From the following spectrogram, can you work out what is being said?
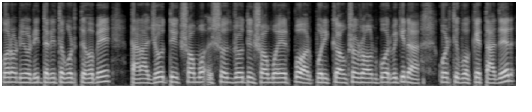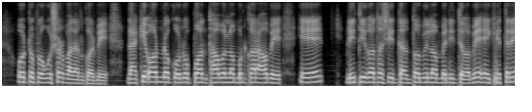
করণীয় নির্ধারিত করতে হবে। তারা যৌক্তিক সময় যৌক্তিক সময়ের পর পরীক্ষা অংশগ্রহণ করবে কিনা কর্তৃপক্ষে তাদের অটো প্রমোশন প্রদান করবে, নাকি অন্য কোনো পন্থা অবলম্বন করা হবে এ নীতিগত সিদ্ধান্ত অবিলম্বে নিতে হবে। এই ক্ষেত্রে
